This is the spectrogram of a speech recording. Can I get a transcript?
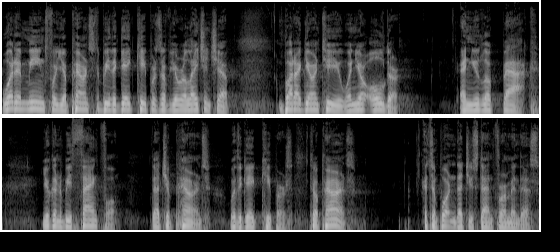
what it means for your parents to be the gatekeepers of your relationship. But I guarantee you, when you're older and you look back, you're going to be thankful that your parents were the gatekeepers. So, parents, it's important that you stand firm in this.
